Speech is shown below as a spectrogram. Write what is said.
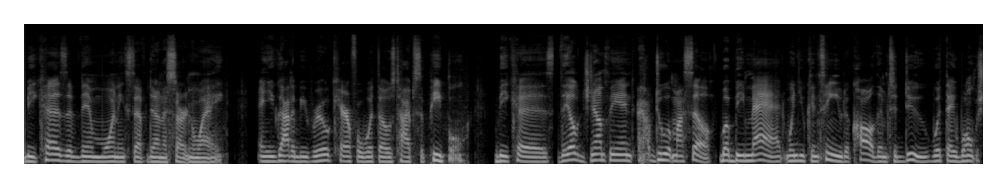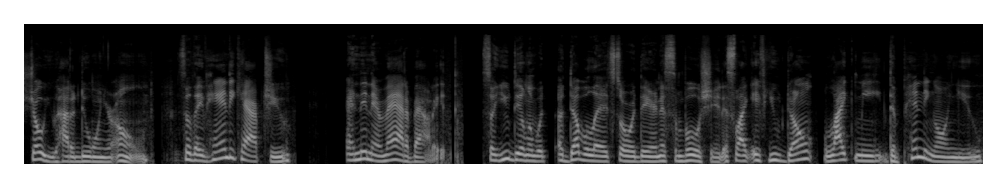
because of them wanting stuff done a certain way. And you got to be real careful with those types of people because they'll jump in, I'll do it myself, but be mad when you continue to call them to do what they won't show you how to do on your own. So they've handicapped you and then they're mad about it. So you dealing with a double edged sword there and it's some bullshit. It's like if you don't like me depending on you,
